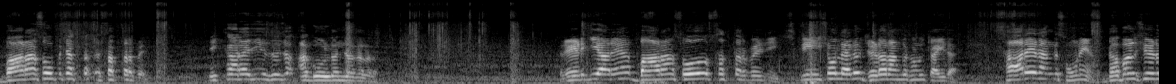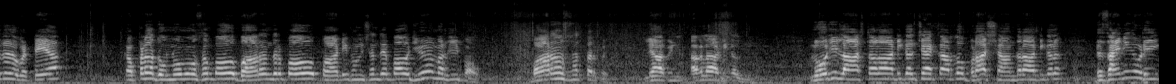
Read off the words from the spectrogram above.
ਬਾਰਾਂ ਸੌ ਪਚੱਤਰ ਸੱਤਰ ਰੁਪਏ। ਇੱਕ ਆ ਰਿਹਾ ਜੀ, ਇਸ ਵਿੱਚ ਆ 골ਡਨ ਜਿਹਾ ਕਲਰ ਰੇਟ ਕੀ ਆ ਰਿਹਾ? 1270 ਰੁਪਏ ਜੀ। ਸਕਰੀਨਸ਼ਾਟ ਲੈ ਲਓ, ਜਿਹੜਾ ਰੰਗ ਤੁਹਾਨੂੰ ਚਾਹੀਦਾ। ਸਾਰੇ ਰੰਗ ਸੋਹਣੇ ਆ। ਡਬਲ ਸ਼ੇਡ ਦੇ ਦੁਪੱਟੇ ਆ। ਕੱਪੜਾ ਦੋਨੋਂ ਮੌਸਮ ਪਾਓ, ਬਾਹਰ ਅੰਦਰ ਪਾਓ ਪਾਰਟੀ ਫੰਕਸ਼ਨ ਤੇ ਪਾਓ, ਜਿਵੇਂ ਮਰਜ਼ੀ ਪਾਓ। 1270 ਰੁਪਏ। ਲਿਆ ਵੀ ਅਗਲਾ ਆਰਟੀਕਲ ਦੀ ਲੋ ਜੀ ਲਾਸਟ ਵਾਲਾ ਆਰਟੀਕਲ ਚੈੱਕ ਕਰ ਲਓ। ਬੜਾ ਸ਼ਾਨਦਾਰ ਆਰਟੀਕਲ ਡਿਜ਼ਾਈਨਿੰਗ ਬੜੀ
